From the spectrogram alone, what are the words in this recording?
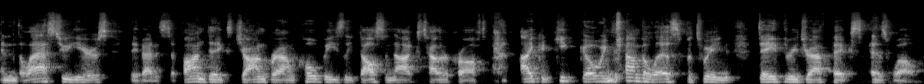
And in the last two years, they've added Stefon Diggs, John Brown, Cole Beasley, Dawson Knox, Tyler Kroft. I could keep going down the list between day three draft picks as well.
